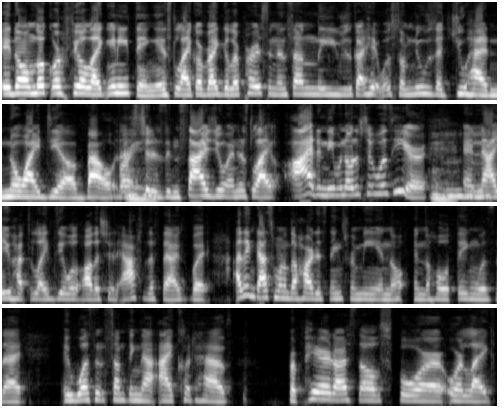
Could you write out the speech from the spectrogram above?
It don't look or feel like anything. It's like a regular person, and suddenly you just got hit with some news that you had no idea about. That shit is inside you, and it's like I didn't even know this shit was here. Mm-hmm. And now you have to like deal with all the shit after the fact. But I think that's one of the hardest things for me in the in the whole thing was that it wasn't something that I could have prepared ourselves for or like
